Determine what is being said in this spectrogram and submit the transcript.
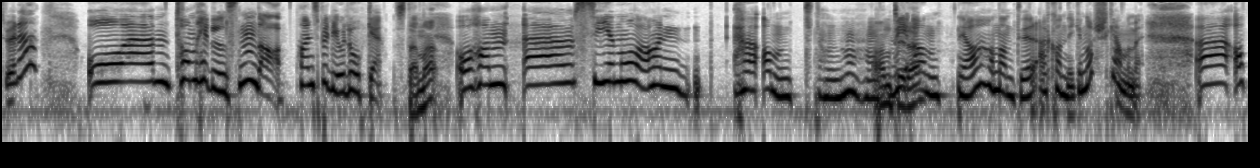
tror jeg. Og eh, Tom Hiddleston, da. Han spiller jo Loke. stemmer. Og han uh, sier nå, da Han ant, Antyder. An, ja, han antyder. Jeg kan ikke norsk ennå mer. At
